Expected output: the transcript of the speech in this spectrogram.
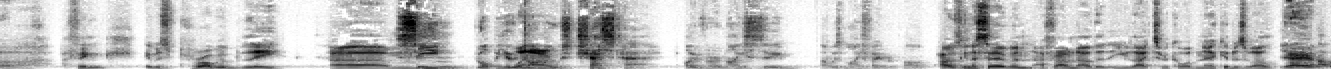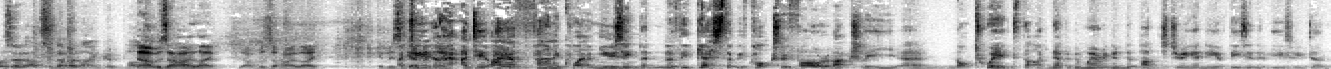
I think it was probably. Um, Seeing Robbie When I- O'Donnell's chest hair over a nice zoom. That was my favourite part. I was going to say when I found out that you like to record naked as well. Yeah, yeah, that was a that's another like good part. That was a highlight. That was a highlight. It was I do, like. I do. I have found it quite amusing that none of the guests that we've clocked so far have actually um, not twigged that I've never been wearing underpants during any of these interviews we've done.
